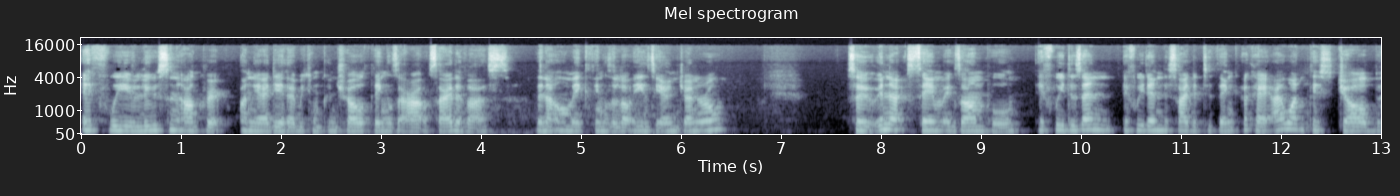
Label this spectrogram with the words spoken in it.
if we loosen our grip on the idea that we can control things that are outside of us, then that will make things a lot easier in general. So in that same example, if we then if we then decided to think, okay, I want this job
